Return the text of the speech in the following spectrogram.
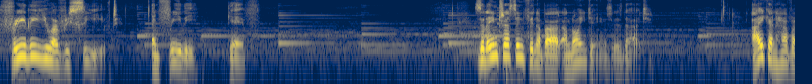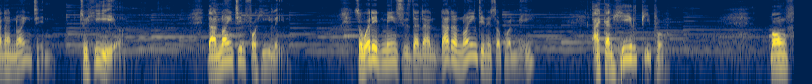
Freely you have received, and freely give. So, the interesting thing about anointings is that I can have an anointing to heal, the anointing for healing. So, what it means is that that anointing is upon me, I can heal people. But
